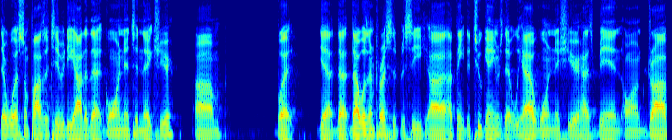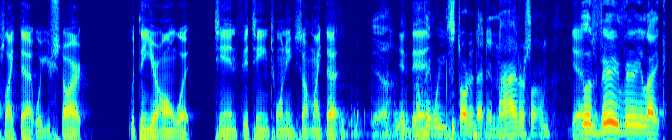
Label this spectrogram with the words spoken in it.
there was some positivity out of that going into next year. Um, but yeah, that that was impressive to see. Uh, I think the two games that we have won this year has been on drives like that where you start within your own what 10, 15, 20, something like that. Yeah. And I think we started at the nine or something. Yeah, It was very, very like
